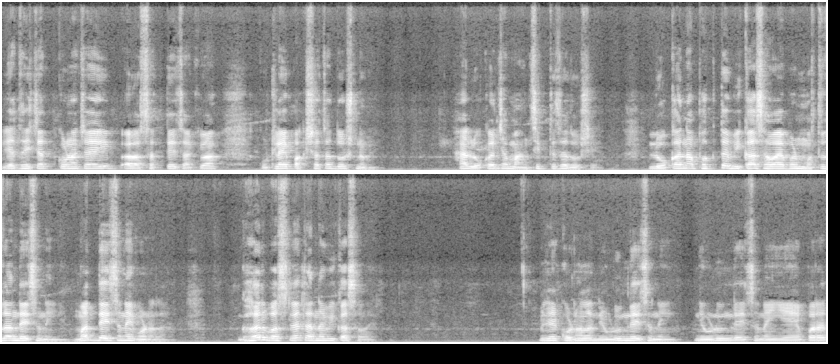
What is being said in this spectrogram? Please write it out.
यात ह्याच्यात कोणाच्याही सत्तेचा किंवा कुठल्याही पक्षाचा दोष नव्हे. हा लोकांच्या मानसिकतेचा दोष आहे. लोकांना फक्त विकास हवा आहे पण मतदान द्यायचं नाही आहे मत द्यायचं नाही कोणाला. घर बसल्या त्यांना विकास हवा आहे म्हणजे कोणाला निवडून द्यायचं नाही निवडून द्यायचं नाही आहे परत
